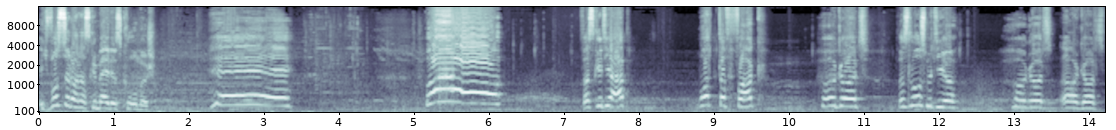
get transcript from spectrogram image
Ich wusste doch, das Gemälde ist komisch. Hey! Oh! Was geht hier ab? What the fuck? Oh Gott. Was ist los mit dir? Oh Gott. Oh Gott.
